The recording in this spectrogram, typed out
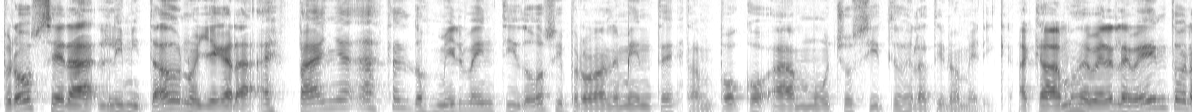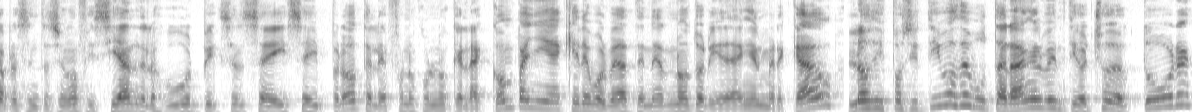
Pro será limitado, no llegará a España hasta el 2022 y probablemente tampoco a muchos sitios de Latinoamérica. Acabamos de ver el evento, la presentación oficial de los Google Pixel 6 y 6 Pro, teléfono con lo que la compañía quiere volver a tener notoriedad en el mercado. Los dispositivos debutarán el 28 de octubre,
